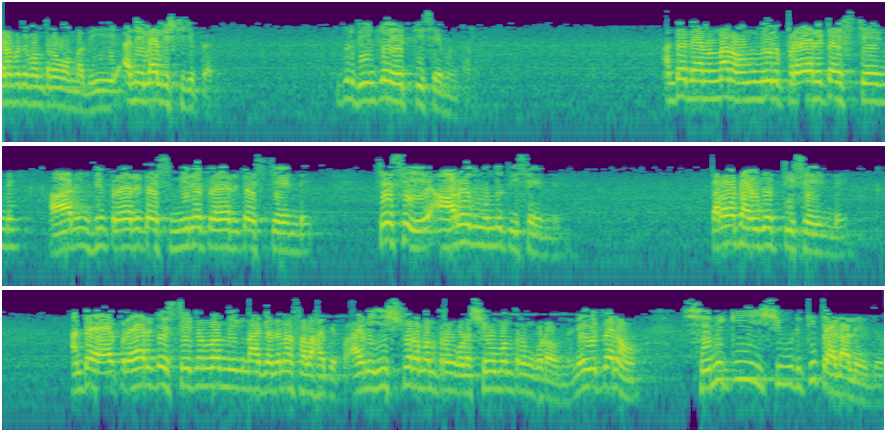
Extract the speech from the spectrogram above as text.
గణపతి మంత్రం ఉన్నది అని ఇలా లిస్ట్ చెప్పారు. ఇప్పుడు దీంట్లో ఏది తీసేయమంటారు? అంటే నేనున్నాను మీరు ప్రయారిటైజ్ చేయండి. ఆరింటిని ప్రయారిటైజ్ మీరే ప్రయారిటైజ్ చేయండి. చేసి ఆ రోజు ముందు తీసేయండి. తర్వాత ఐదో తీసేయండి. అంటే ప్రయారిటైజ్ చేయడంలో మీకు నాకు ఏదైనా సలహా చెప్ప. ఆయన ఈశ్వర మంత్రం కూడా శివ మంత్రం కూడా ఉంది. నేను చెప్పాను శనికి శివుడికి తేడా లేదు.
